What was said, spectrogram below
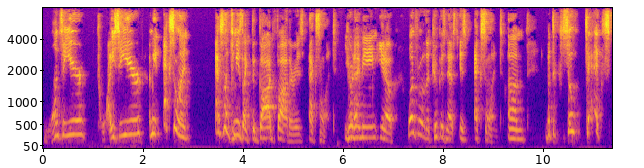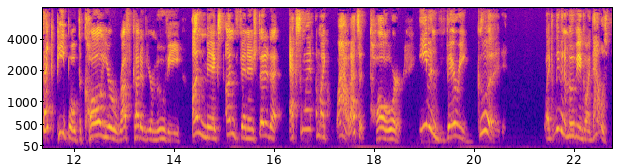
once a year, twice a year? I mean, excellent. Excellent to me is like The Godfather is excellent. You know what I mean? You know, One Over the Cuckoo's Nest is excellent. Um, but so to expect people to call your rough cut of your movie unmixed, unfinished, da da da, excellent, I'm like, wow, that's a tall order. Even very good, like leaving a movie and going, that was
